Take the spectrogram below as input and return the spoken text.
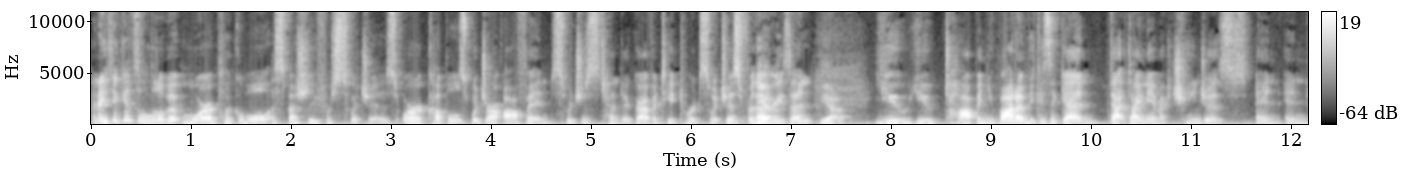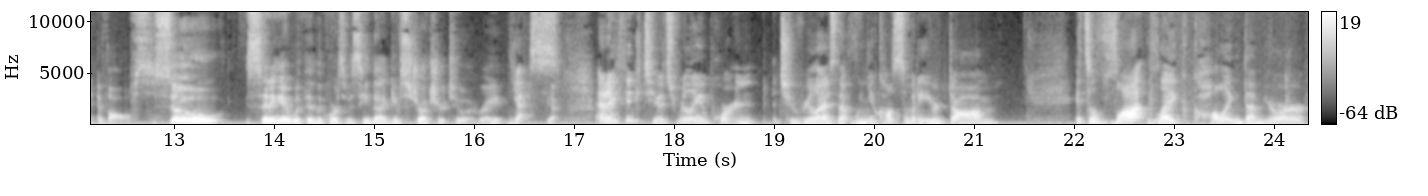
And I think it's a little bit more applicable, especially for switches or couples, which are often switches tend to gravitate towards switches for that Yeah. reason. yeah You you top and you bottom because again, that dynamic changes and, and evolves. so setting it within the course of a scene that gives structure to it right Yes. Yeah. And I think too it's really important to realize that when you call somebody your dom, it's a lot like calling them your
